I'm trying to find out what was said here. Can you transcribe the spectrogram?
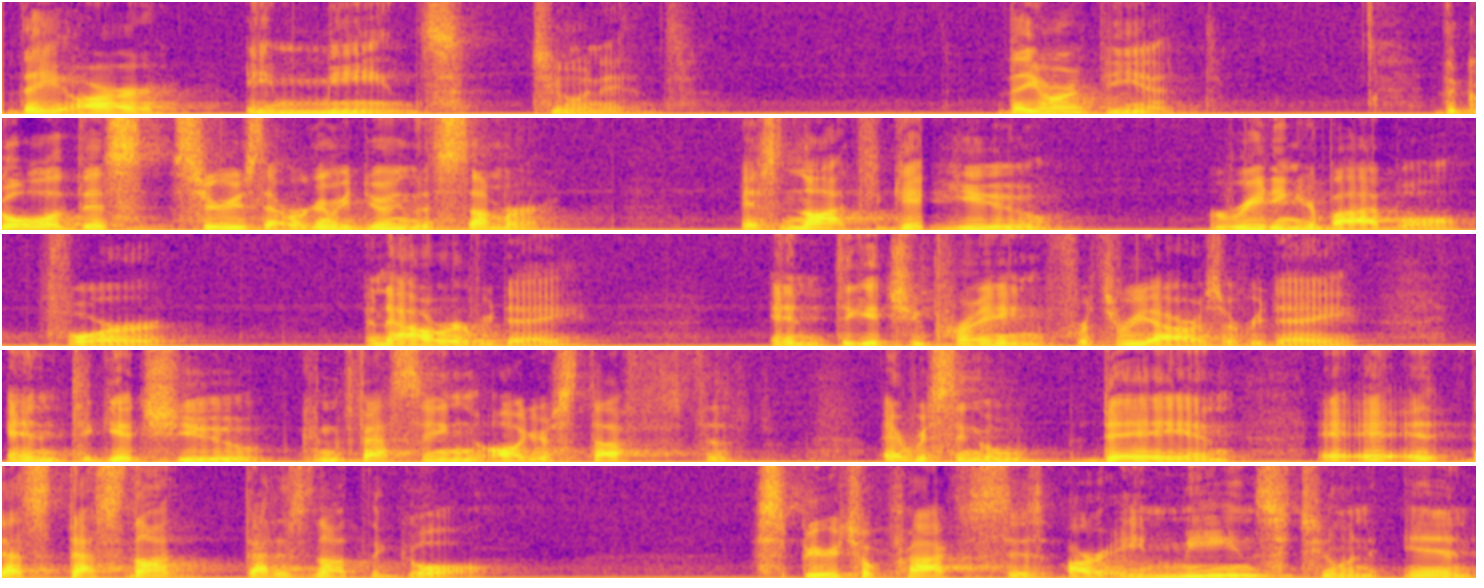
they are a means to an end. They aren't the end. The goal of this series that we're going to be doing this summer is not to get you reading your Bible for an hour every day and to get you praying for three hours every day and to get you confessing all your stuff to every single day and it, it, that's, that's not, that is not the goal Spiritual practices are a means to an end.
